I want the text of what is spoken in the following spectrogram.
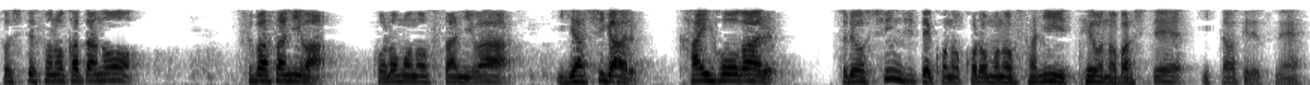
す。そしてその方の翼には、衣の房には癒しがある。解放がある。それを信じてこの衣の房に手を伸ばしていったわけですね。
